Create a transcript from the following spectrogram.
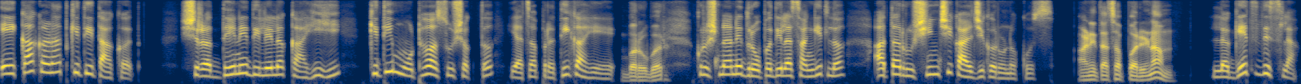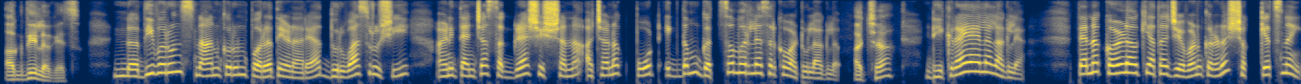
एका कणात किती ताकद. श्रद्धेने दिलेलं काहीही किती मोठं असू शकतं याचा प्रतीक आहे हे. बरोबर. कृष्णाने द्रौपदीला सांगितलं आता ऋषींची काळजी करू नकोस. आणि त्याचा परिणाम? लगेच दिसला. अगदी लगेच. नदीवरून स्नान करून परत येणाऱ्या दुर्वास ऋषी आणि त्यांच्या सगळ्या शिष्यांना अचानक पोट एकदम गच्च भरल्यासारखं वाटू लागलं. अच्छा. ढेकऱ्या यायला लागल्या. त्यांना कळलं की आता जेवण करणं शक्यच नाही.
